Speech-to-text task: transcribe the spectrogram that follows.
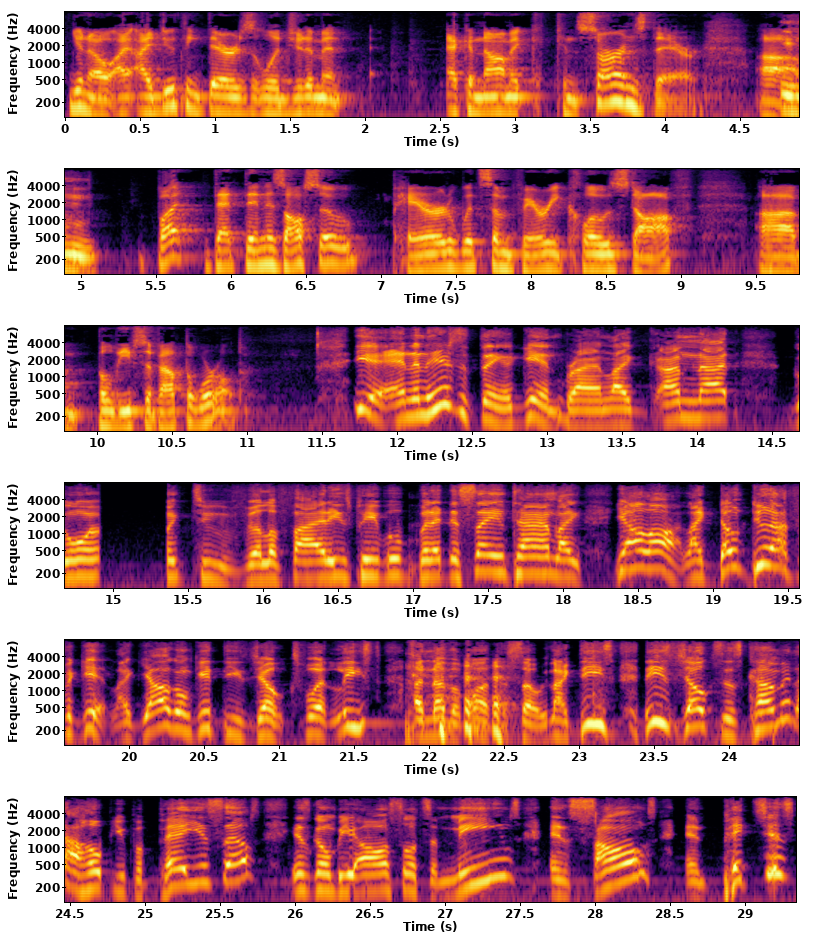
you know, I, I do think there's legitimate economic concerns there. Um, mm-hmm. But that then is also paired with some very closed off um, beliefs about the world. Yeah, and then here's the thing again, Brian. Like, I'm not going to vilify these people, but at the same time, like y'all are like, don't do not forget, like y'all gonna get these jokes for at least another month or so. Like these these jokes is coming. I hope you prepare yourselves. It's gonna be all sorts of memes and songs and pictures,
